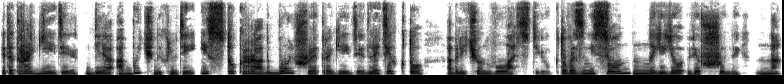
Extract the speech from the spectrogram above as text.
Это трагедия для обычных людей и сто крат большая трагедия для тех, кто облечен властью, кто вознесен на ее вершины, на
